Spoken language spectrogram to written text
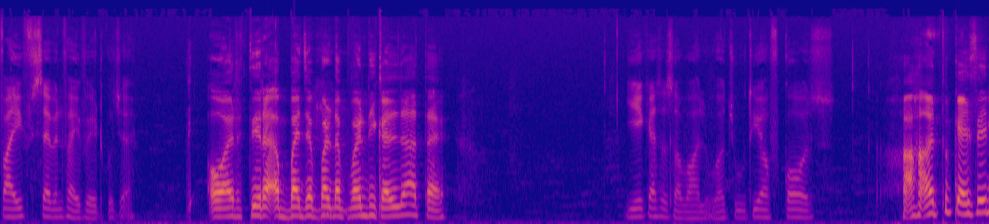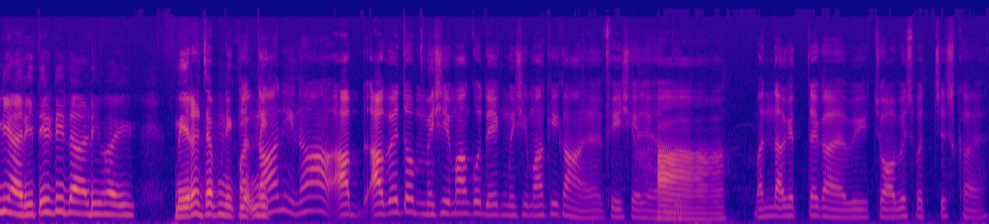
फाइव सेवन फाइव एट कुछ है। और तेरा अब्बा जब्बा डब्बा निकल जाता है? ये कैसा सवाल हुआ चूतिया ऑफ़ कोर्स हाँ तो कैसे नहीं आ रही तेरी दाढ़ी भाई? मेरा जब निकल पता निक... नहीं ना अब अबे तो मिशिमा को देख मिशिमा की कहाँ है फेशियल है हाँ। बंदा कितने का है अभी? चौबीस पच्चीस का है।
